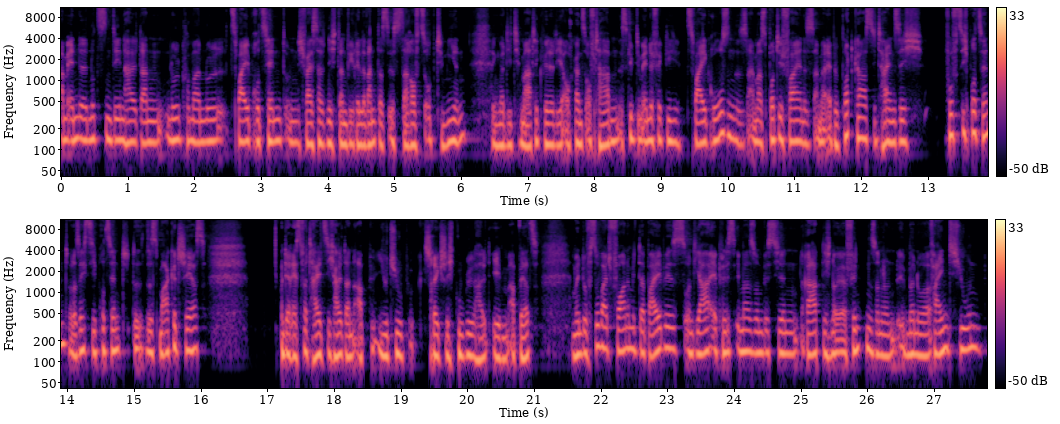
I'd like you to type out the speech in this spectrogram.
am Ende nutzen den halt dann 0,02 Prozent und ich weiß halt nicht dann, wie relevant das ist, darauf zu optimieren. Ich denke mal, die Thematik werdet ihr auch ganz oft haben. Es gibt im Endeffekt die zwei großen, das ist einmal Spotify und das ist einmal Apple Podcasts, die teilen sich 50 Prozent oder 60 Prozent des Market Shares. Und der Rest verteilt sich halt dann ab YouTube, Schrägstrich Google halt eben abwärts. Und wenn du so weit vorne mit dabei bist und ja, Apple ist immer so ein bisschen Rad nicht neu erfinden, sondern immer nur Feintunen.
